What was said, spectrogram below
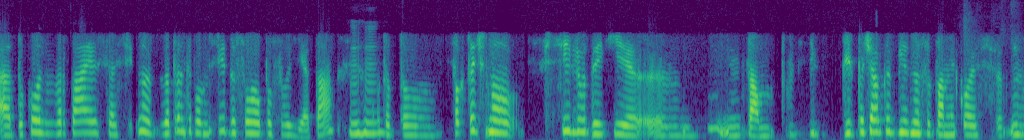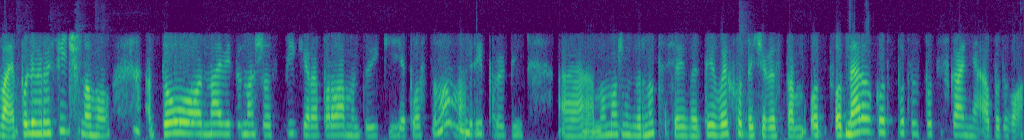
е, До кого звертаюся ну, за принципом всі до свого по своє, так? Мгм. Тобто, фактично, всі люди, які е, там від- початку бізнесу, там якогось не знаю, поліграфічного, до навіть до нашого спікера парламенту, який є пластуном Андрій Поробій, е, ми можемо звернутися і знайти виходи через там од- одне рукопотискання або два.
